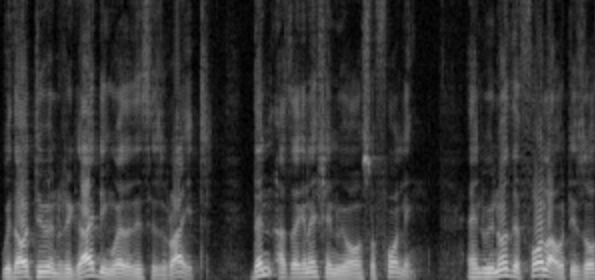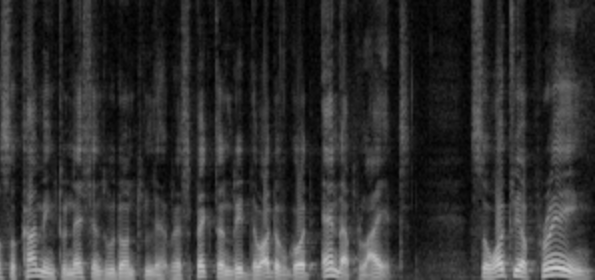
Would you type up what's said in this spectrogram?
without even regarding whether this is right, then as a nation we're also falling. And we know the fallout is also coming to nations who don't respect and read the Word of God and apply it. So, what we are praying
